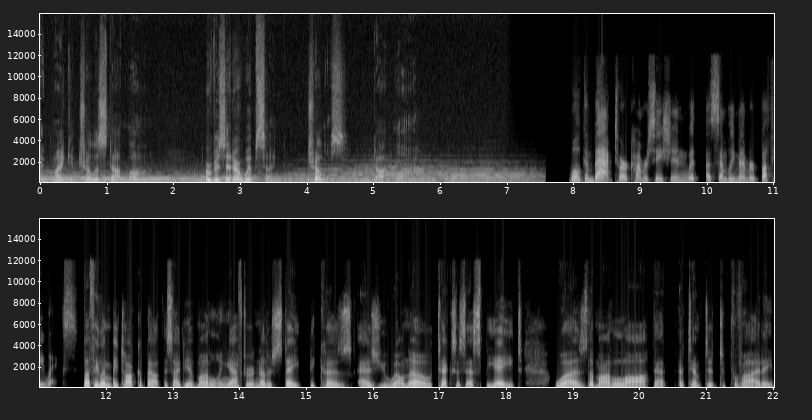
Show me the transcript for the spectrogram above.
at mike at trellis.law, or visit our website, trellis.law. Welcome back to our conversation with Assemblymember Buffy Wicks. Buffy, let me talk about this idea of modeling after another state because, as you well know, Texas SB 8 was the model law that attempted to provide a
